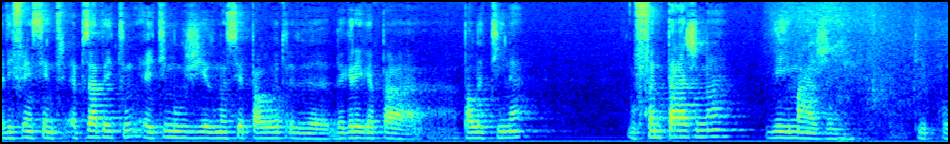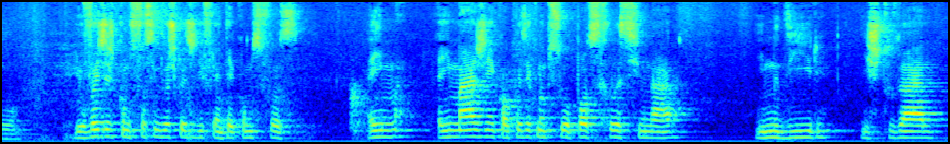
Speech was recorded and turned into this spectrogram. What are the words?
a diferença entre, apesar da etimologia de uma ser para a outra, da, grega para para a latina, o fantasma e a imagem. Tipo, eu vejo como se fossem duas coisas diferentes. É como se fosse a, ima a imagem é qualquer coisa que uma pessoa pode se relacionar e medir e estudar.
